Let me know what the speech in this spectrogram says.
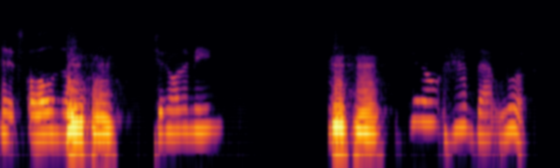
and it's all in the Mm-hmm. Do you know what I mean? Mm-hmm. You don't have that look.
